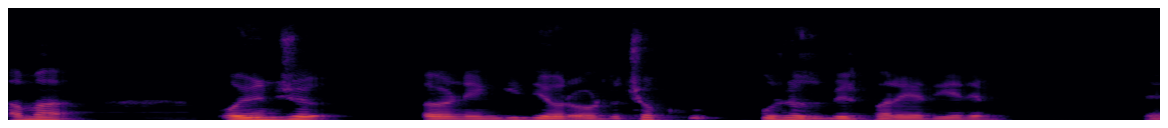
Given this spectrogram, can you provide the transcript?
Ama oyuncu örneğin gidiyor orada çok ucuz bir paraya diyelim e,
